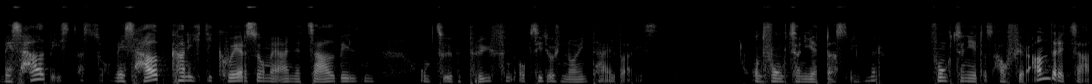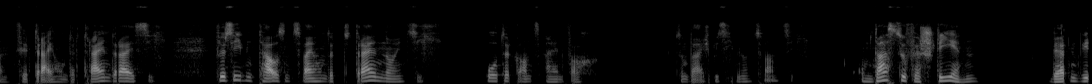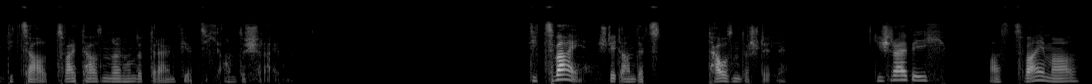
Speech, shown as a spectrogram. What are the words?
Weshalb ist das so? Weshalb kann ich die Quersumme einer Zahl bilden, um zu überprüfen, ob sie durch 9 teilbar ist? Und funktioniert das immer? Funktioniert das auch für andere Zahlen, für 333, für 7293 oder ganz einfach zum Beispiel 27. Um das zu verstehen, werden wir die Zahl 2943 anders schreiben. Die 2 steht an der Tausender Stelle. Die schreibe ich als 2 mal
